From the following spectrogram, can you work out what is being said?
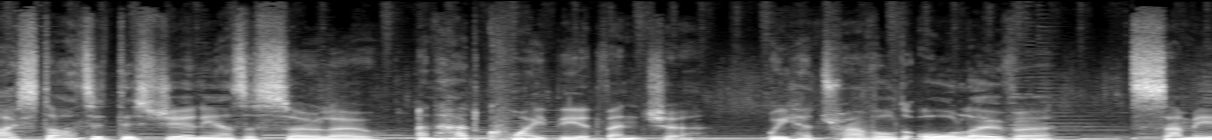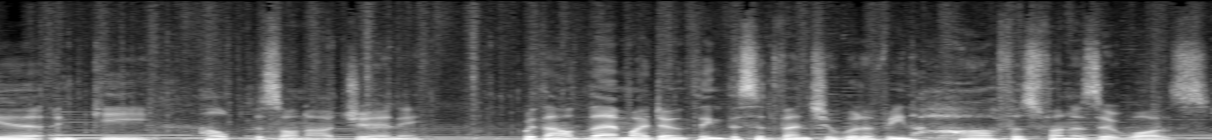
I started this journey as a solo and had quite the adventure. We had travelled all over. Samir and Guy helped us on our journey. Without them, I don't think this adventure would have been half as fun as it was.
